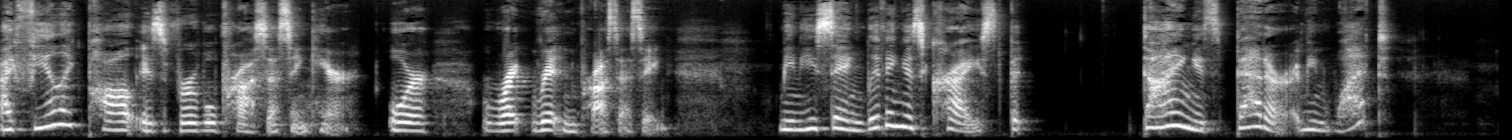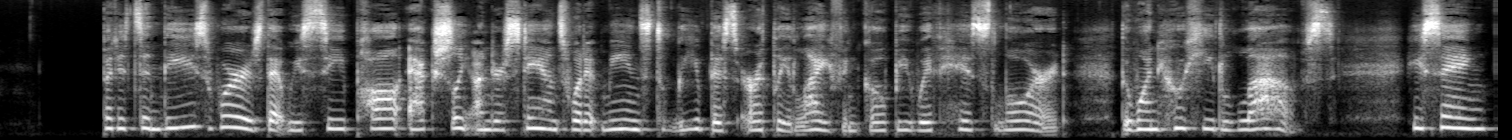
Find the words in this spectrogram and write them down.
I feel like Paul is verbal processing here, or written processing. I mean, he's saying living is Christ, but dying is better. I mean, what? But it's in these words that we see Paul actually understands what it means to leave this earthly life and go be with his Lord, the one who he loves. He's saying,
